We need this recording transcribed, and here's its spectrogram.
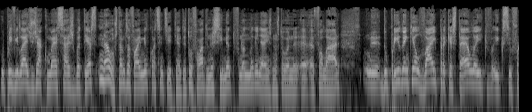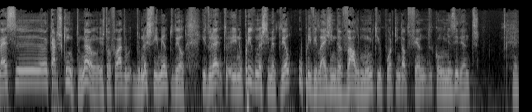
o privilégio já começa a esbater-se. Não, estamos a falar em 1480. Eu estou a falar do nascimento de Fernando Magalhães, não estou a, a, a falar eh, do período em que ele vai para Castela e que, e que se oferece a Carlos V. Não, eu estou a falar do, do, nascimento dele. E, durante, e no período do nascimento dele, o privilégio ainda vale muito e o Porto ainda o defende com unhas e dentes. Né?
